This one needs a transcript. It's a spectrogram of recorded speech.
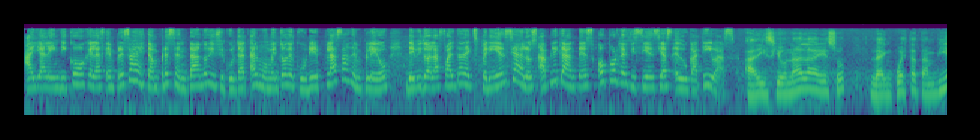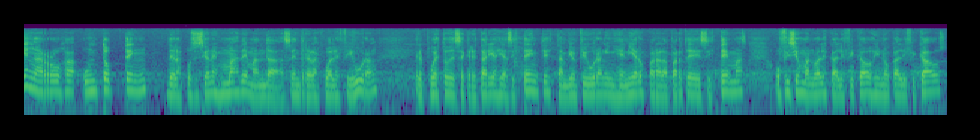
Aya le indicó que las empresas están presentando dificultad al momento de cubrir plazas de empleo debido a la falta de experiencia de los aplicantes o por deficiencias educativas. Adicional a eso, la encuesta también arroja un top 10 de las posiciones más demandadas, entre las cuales figuran el puesto de secretarias y asistentes, también figuran ingenieros para la parte de sistemas, oficios manuales calificados y no calificados,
